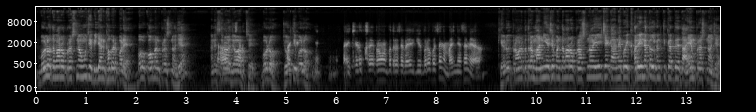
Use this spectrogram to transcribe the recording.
બોલો તમારો પ્રશ્ન શું છે? બીજાને ખબર પડે. બહુ કોમન પ્રશ્ન છે. અને સરળ જવાબ છે. બોલો જોરથી બોલો. ખેડૂત પ્રમાણપત્ર સાહેબ આવી ગયું. બરોબર છે ને? માન્ય છે ને? ખેડૂત પ્રમાણપત્ર માન્ય છે પણ તમારો પ્રશ્ન એ છે કે આને કોઈ ખરી નકલ નથી કરી દેતા. એમ પ્રશ્ન છે.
